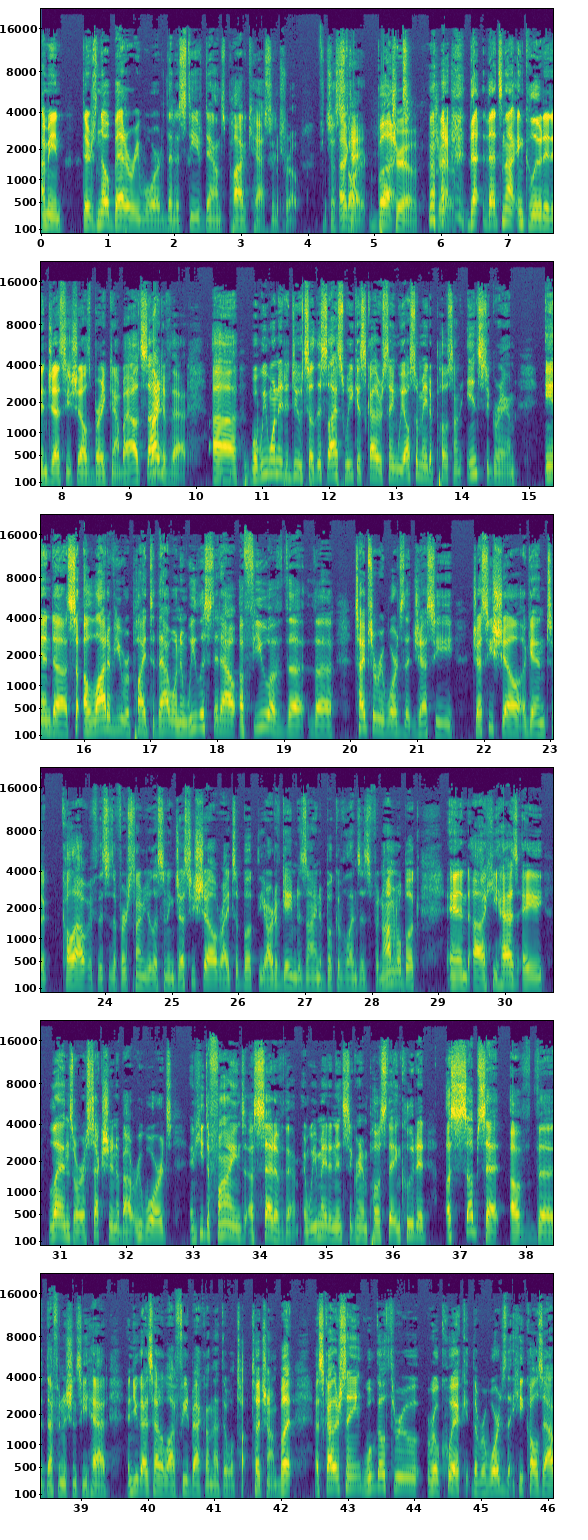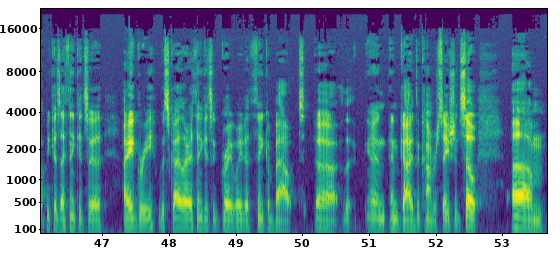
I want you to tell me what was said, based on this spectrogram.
I mean, there's no better reward than a Steve Downes podcast intro. Just Okay. start. But True, true. that that's not included in Jesse Schell's breakdown. But outside Right. of that, uh, what we wanted to do. So this last week, as Skylar was saying, we also made a post on Instagram, and uh, so a lot of you replied to that one, and we listed out a few of the the types of rewards that Jesse Jesse Schell again to call out if this is the first time you're listening. Jesse Schell writes a book, The Art of Game Design, a book of lenses, phenomenal book, and uh, he has a lens or a section about rewards and he defines a set of them. And we made an instagram post that included a subset of the definitions he had. And you guys had a lot of feedback on that that we'll t- touch on. But as skylar's saying we'll go through real quick the rewards that he calls out because i think it's a i agree with skylar. I think it's a great way to think about uh, and, and guide the conversation. So um,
